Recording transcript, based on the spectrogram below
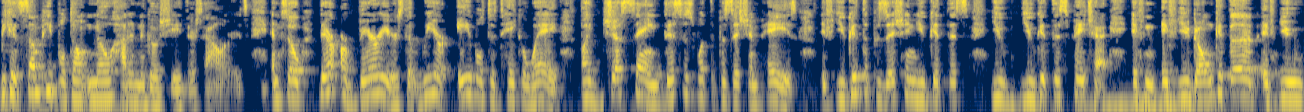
because some people don't know how to negotiate their salaries. And so there are barriers that we are able to take away by just saying this is what the position pays. If you get the position you get this you you get this paycheck. If if you don't get the if you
